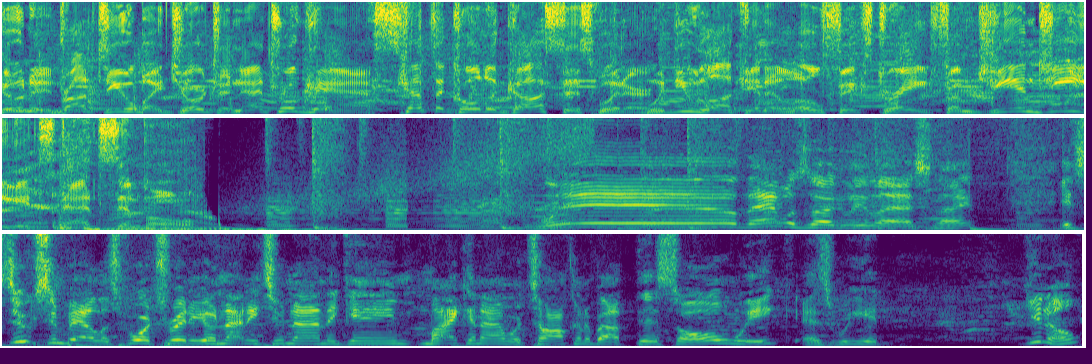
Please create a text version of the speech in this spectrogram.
Koonin brought to you by Georgia Natural Gas. Cut the cold and cost this winter when you lock in a low fixed rate from G&G. It's that simple. Well, that was ugly last night. It's Dukes and Bell at Sports Radio 92.9 The Game. Mike and I were talking about this all week as we had, you know,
